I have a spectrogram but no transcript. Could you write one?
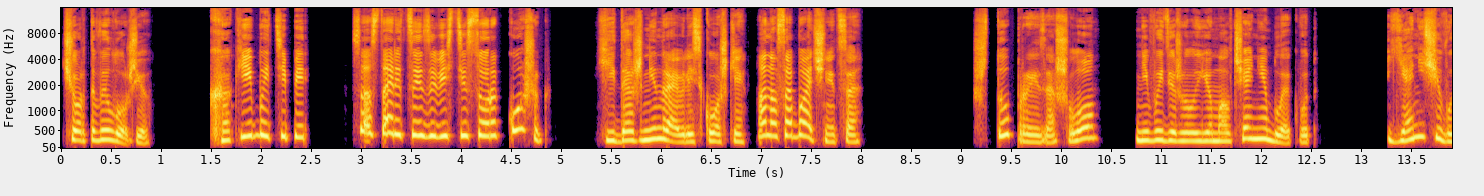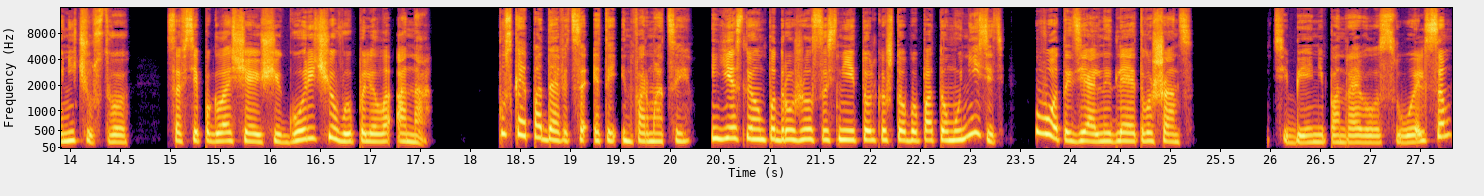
чертовой ложью. Как ей быть теперь? Состариться и завести сорок кошек? Ей даже не нравились кошки, она собачница. Что произошло? Не выдержал ее молчание Блэквуд. Я ничего не чувствую. Со всепоглощающей горечью выпалила она. Пускай подавится этой информацией. Если он подружился с ней только чтобы потом унизить, вот идеальный для этого шанс. «Тебе не понравилось с Уэльсом?»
